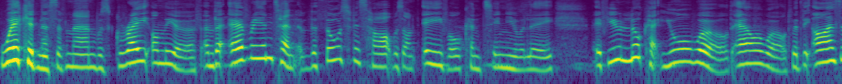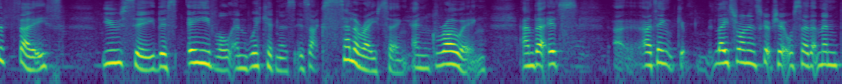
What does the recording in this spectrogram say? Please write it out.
Wickedness of man was great on the earth, and that every intent of the thoughts of his heart was on evil continually if you look at your world, our world, with the eyes of faith, you see this evil and wickedness is accelerating and growing, and that it's. Uh, I think later on in Scripture it will say that men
